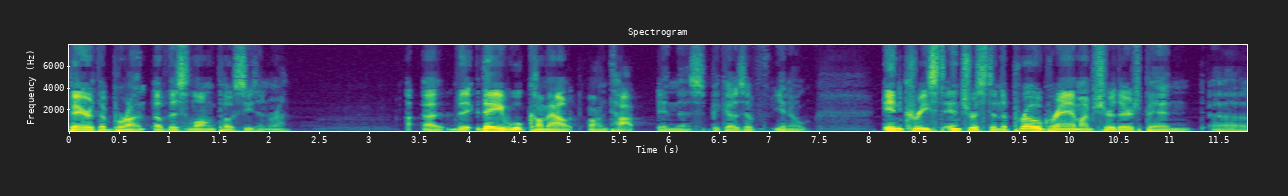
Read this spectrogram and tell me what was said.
bear the brunt of this long postseason run uh, they, they will come out on top in this because of you know increased interest in the program. I'm sure there's been uh,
